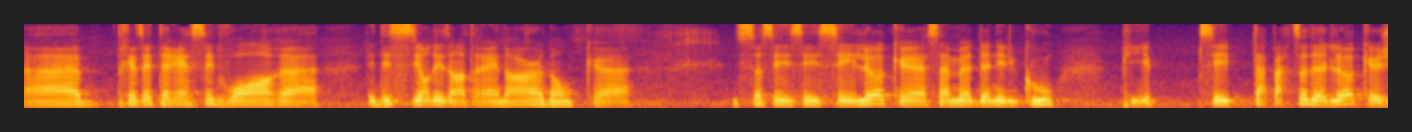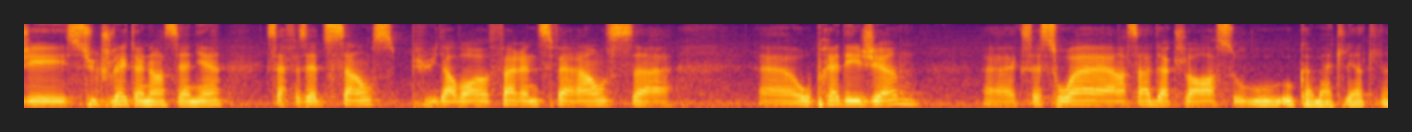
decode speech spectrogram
Euh, très intéressé de voir euh, les décisions des entraîneurs. Donc, euh, ça, c'est- là que ça m'a donné le goût. Puis, c'est à partir de là que j'ai su que je voulais être un enseignant, que ça faisait du sens, puis d'avoir faire une différence euh, euh, auprès des jeunes, euh, que ce soit en salle de classe ou, ou comme athlète. Là.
